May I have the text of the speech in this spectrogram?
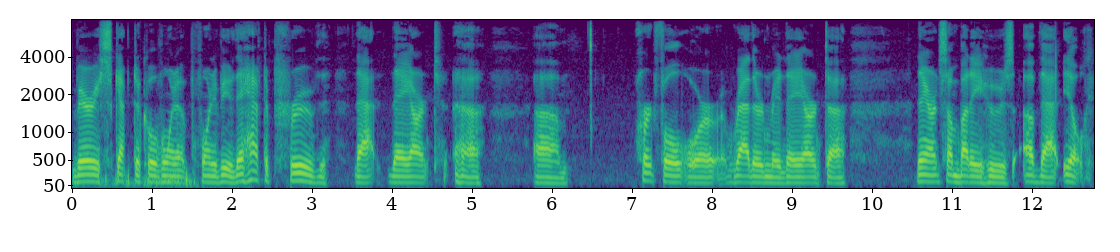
very skeptical point of, point of view. They have to prove that they aren't uh, um, hurtful, or rather, they aren't uh, they aren't somebody who's of that ilk.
